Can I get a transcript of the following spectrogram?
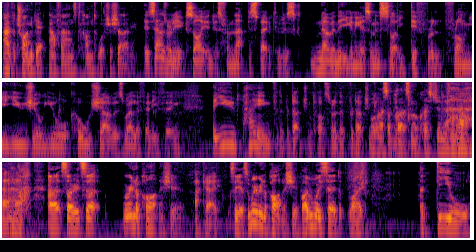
and for trying to get our fans to come to watch a show. It sounds really exciting just from that perspective, just knowing that you're going to get something slightly different from your usual York Hall show as well, if anything. Are you paying for the production costs or are the production Well, that's a personal question, isn't it? No. uh, so it's a we're in a partnership. Okay. So yeah, so we're in a partnership. I've always said like a deal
